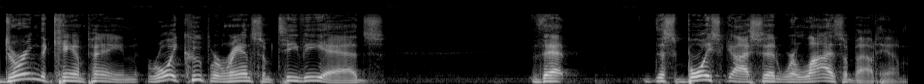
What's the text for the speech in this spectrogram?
During the campaign, Roy Cooper ran some TV ads that this Boyce guy said were lies about him.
